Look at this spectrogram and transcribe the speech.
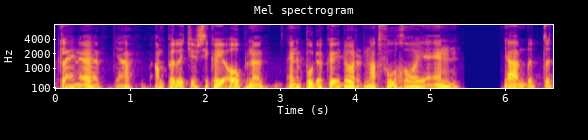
kleine ja, ampulletjes, die kun je openen. En een poeder kun je door het natvoer gooien en ja, dat,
